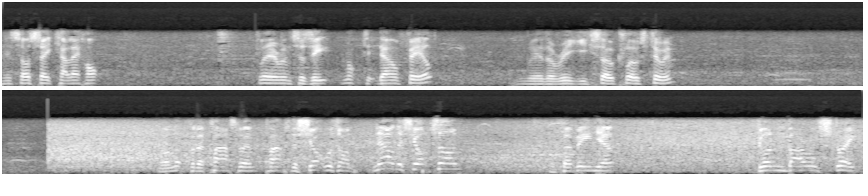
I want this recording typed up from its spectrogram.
It's Jose Callejon clearance as he knocked it downfield with Origi so close to him. Well, look for the pass when perhaps the shot was on. Now the shot's on. Fabinho, gun barrel straight.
